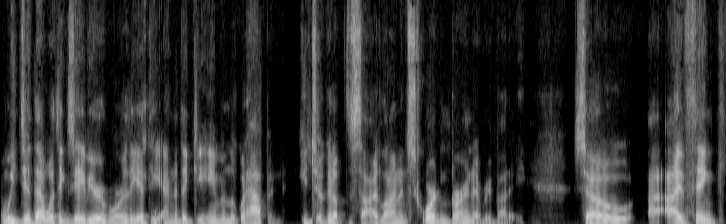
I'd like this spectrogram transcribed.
And we did that with Xavier Worthy at the end of the game, and look what happened. He took it up the sideline and scored and burned everybody. So I think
